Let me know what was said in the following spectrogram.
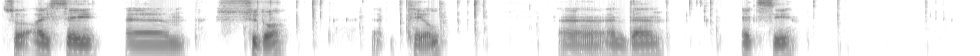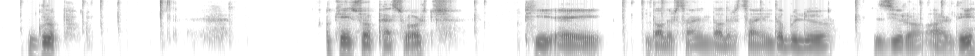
So I say um, sudo uh, tail, uh, and then etc group. Okay, so password p a dollar sign dollar sign w zero rd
